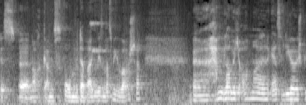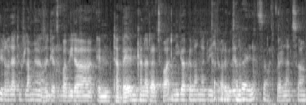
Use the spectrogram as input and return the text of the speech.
ist äh, noch ganz oben mit dabei gewesen, was mich überrascht hat. Äh, haben, glaube ich, auch mal erste Liga gespielt, relativ lange, sind jetzt aber wieder im Tabellenkeller der zweiten Liga gelandet, wie ich gerade gesehen habe. Tabellenletzter. Tabellenletzter.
